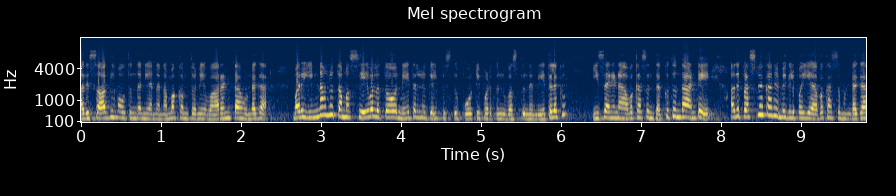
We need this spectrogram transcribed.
అది సాధ్యమవుతుందని అన్న నమ్మకంతోనే వారంటా ఉండగా మరి ఇన్నాళ్ళు తమ సేవలతో నేతలను గెలిపిస్తూ పోటీ పడుతూ వస్తున్న నేతలకు ఈసారి నా అవకాశం దక్కుతుందా అంటే అది ప్రశ్నగానే మిగిలిపోయే అవకాశం ఉండగా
